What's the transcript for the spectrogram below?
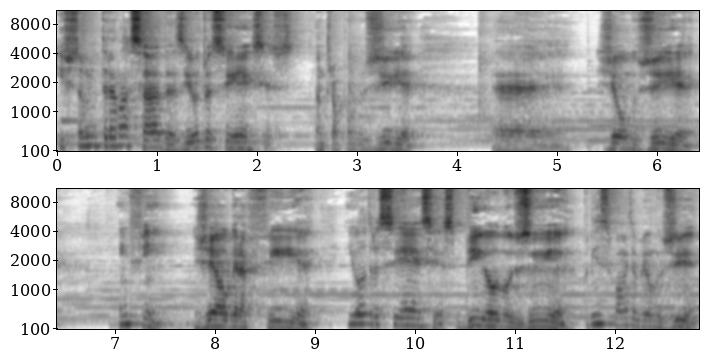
estão entrelaçadas e outras ciências, antropologia, é, geologia, enfim, geografia e outras ciências, biologia, principalmente a biologia,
